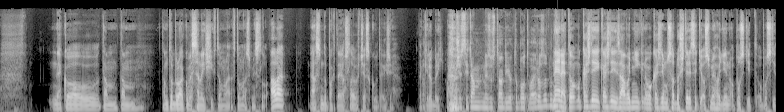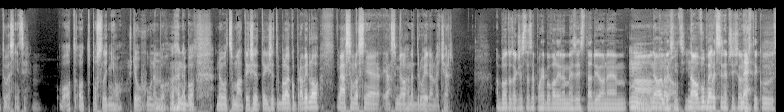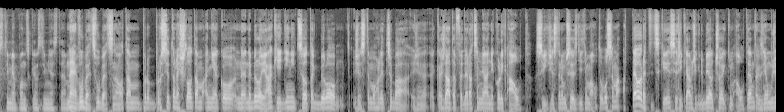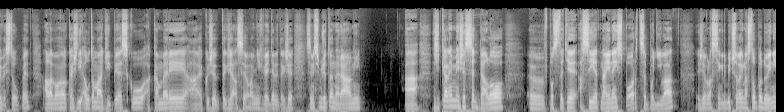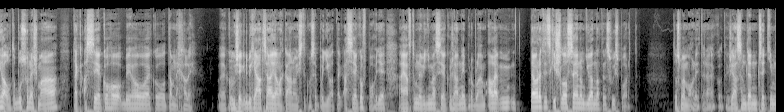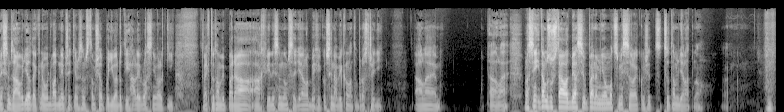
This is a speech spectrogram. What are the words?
jako tam, tam, tam to bylo jako veselější v tomhle, v tomhle smyslu. Ale já jsem to pak tady oslavil v Česku, takže taky dobrý. A to, že si tam nezůstal díl, to bylo tvoje rozhodnutí? Ne, ne, to každý, každý závodník nebo každý musel do 48 hodin opustit, opustit tu vesnici. Hmm. Od, od posledního šťouchu nebo, hmm. nebo, nebo co má. Takže, takže to bylo jako pravidlo. Já jsem vlastně, já jsem měl hned druhý den večer. A bylo to tak, že jste se pohybovali jenom mezi stadionem a mm, no, tou no, vesnicí? No, vůbec, vůbec si nepřišel ne. do styku s tím Japonskem, s tím městem? Ne, vůbec, vůbec. No. Tam pro, prostě to nešlo, tam ani jako ne, nebylo jak. Jediný co, tak bylo, že jste mohli třeba, že každá ta federace měla několik aut svých, že jste nemuseli jezdit těma autobusema a teoreticky si říkám, že kdyby jel člověk tím autem, tak z něho může vystoupit, ale ono, každý auto má GPS a kamery a jakože, takže asi o nich věděli, takže si myslím, že to je nereálný. A říkali mi, že se dalo v podstatě asi jet na jiný sport, se podívat, že vlastně kdyby člověk nastoupil do jiného autobusu, než má, tak asi jako ho, by ho jako tam nechali. Jako, hmm. že kdybych já třeba jel na kanoistiku se podívat, tak asi jako v pohodě a já v tom nevidím asi jako žádný problém, ale teoreticky šlo se jenom dívat na ten svůj sport. To jsme mohli teda. Jako. Takže já jsem den předtím, než jsem závodil, tak nebo dva dny předtím jsem se tam šel podívat do té haly vlastně velký, jak to tam vypadá a chvíli jsem tam seděl, abych jako si navykl na to prostředí. Ale ale vlastně i tam zůstávat by asi úplně nemělo moc smysl, jakože co, co tam dělat, no.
